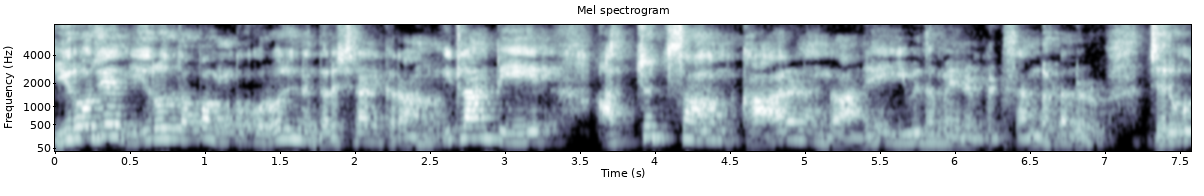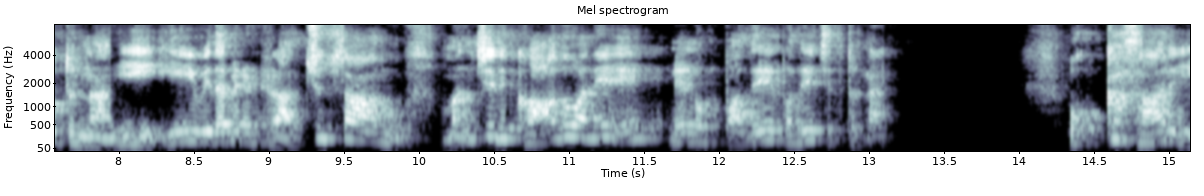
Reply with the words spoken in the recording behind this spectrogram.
ఈ రోజే ఈ రోజు తప్ప ఇంకొక రోజు నేను దర్శనానికి రాను. ఇట్లాంటి అత్యుత్సాహం కారణంగానే ఈ విధమైనటువంటి సంఘటనలు జరుగుతున్నాయి. ఈ విధమైనటువంటి అత్యుత్సాహము మంచిది కాదు అనే నేను పదే పదే చెప్తున్నాను. ఒక్కసారి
